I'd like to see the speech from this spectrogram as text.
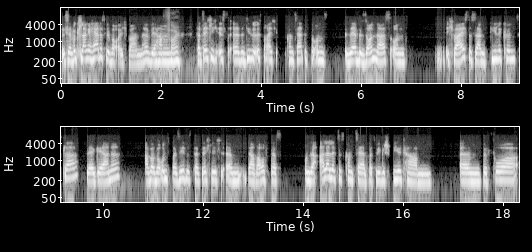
es ist ja wirklich lange her, dass wir bei euch waren. Ne? Wir haben voll. tatsächlich ist, äh, sind diese Österreich-Konzerte für uns sehr besonders und ich weiß, das sagen viele Künstler sehr gerne, aber bei uns basiert es tatsächlich ähm, darauf, dass unser allerletztes Konzert, was wir gespielt haben, ähm, bevor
